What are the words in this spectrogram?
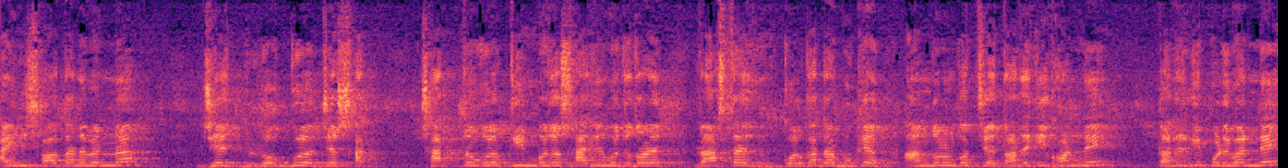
আইনি সহায়তা নেবেন না? যে লোকগুলো যে ছাত্রগুলো তিন বছর, সাড়ে তিন বছর ধরে রাস্তায় কলকাতার বুকে আন্দোলন করছে, তাদের কি ঘর নেই? তাদের কি পরিবার নেই?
